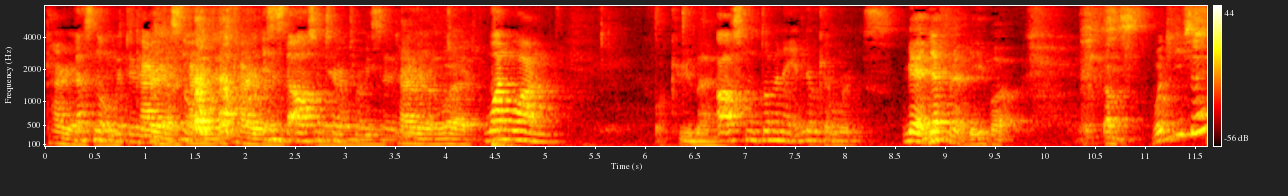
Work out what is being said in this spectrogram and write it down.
Carry on. That's not what we're doing. Carry on. That's not carry, what we're just carry on. This is the Arsenal territory. So Carry on. Word. one one. Fuck you, man. Arsenal dominated Liverpool. Yeah, definitely, but Um, what did you say? I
